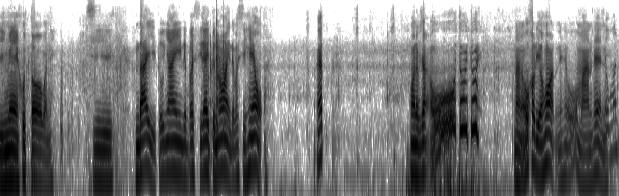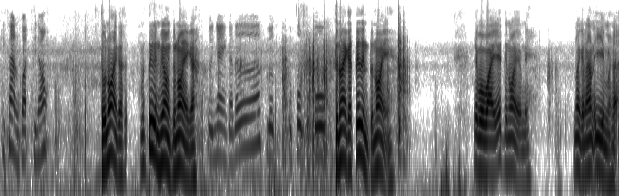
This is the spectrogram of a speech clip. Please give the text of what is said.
ยิงแม่ขุดต่อบัดนี้สีได้ตัวใหญ่เดี๋ยวว่าสีได้ตัวน้อยเดี๋ยวว่าสีแห้วฮัด ฮอดเดี๋ยวจังโอ้ตุ้ยตุ้ยนั่นโอ้เขาวเดียวฮอดนี่โอ้หมานแท้ลนี่มมันขี้ข้านกอดพี่น้องตัวน้อยก็มันตื้นพี่น้องตัวน้อยก็ตัวใหญ่ก็เด้อลึกกระโปดกระโปดตัวน้อยก็ตื้นตัวน้อยแต่บ่ไหวเด้อตัวน้อยแบบนี้น้อยก็นั่นอิ่มหั่นละ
